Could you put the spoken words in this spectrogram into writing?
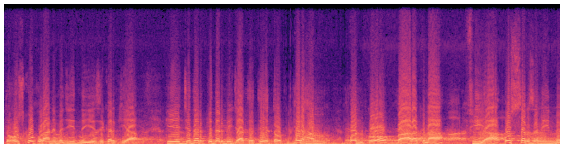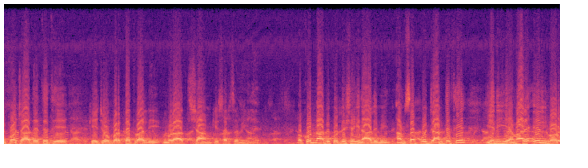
تو اس کو قرآن مجید نے یہ ذکر کیا کہ یہ جدھر کدھر بھی جاتے تھے، تو پھر ہم ان کو بارکنا فیا اس سرزمین میں پہنچا دیتے تھے کہ جو برکت والی مراد شام کی سرزمین ہے۔ وکنہ بکل شہین عالمین ہم سب کو جانتے تھے یعنی یہ ہمارے علم اور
